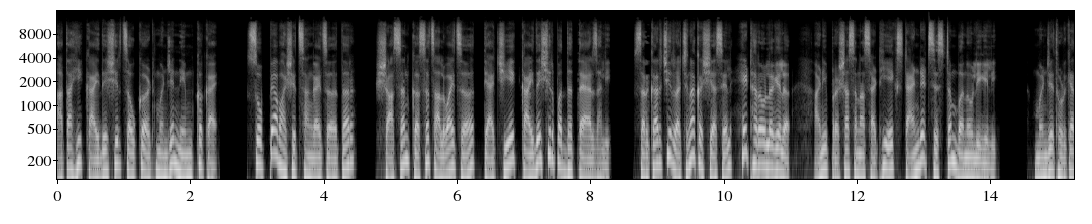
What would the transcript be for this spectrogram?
आता ही कायदेशीर चौकट म्हणजे नेमकं काय? सोप्या भाषेत सांगायचं तर शासन कसं चालवायचं त्याची एक कायदेशीर पद्धत तयार झाली. सरकारची रचना कशी असेल हे ठरवलं गेलं आणि प्रशासनासाठी एक स्टँडर्ड सिस्टम बनवली गेली. म्हणजे थोडक्यात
